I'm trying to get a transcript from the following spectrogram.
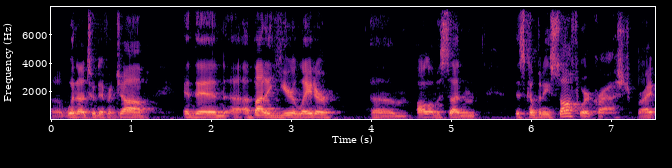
uh, went on to a different job, and then uh, about a year later, um, all of a sudden, this company's software crashed, right?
